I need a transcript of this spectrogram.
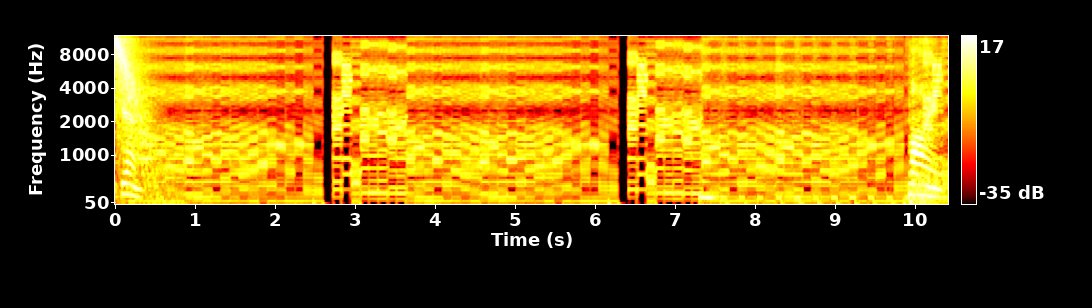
Begin. Line.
